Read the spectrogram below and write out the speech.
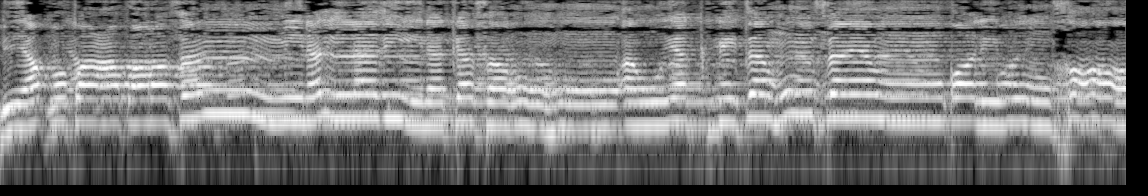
ليقطع طرفا من الذين كفروا أو يكبتهم فينقلبوا خاسرين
